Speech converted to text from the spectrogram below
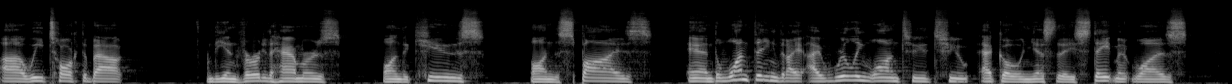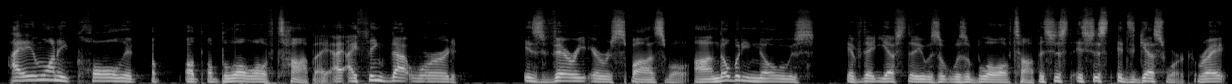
uh, we talked about the inverted hammers on the Qs, on the SPYs, and the one thing that I, I really wanted to echo in yesterday's statement was I didn't want to call it a, a, a blow off top. I, I, think that word is very irresponsible. Uh, nobody knows if that yesterday was a, was a blow off top. It's just it's just it's guesswork, right?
